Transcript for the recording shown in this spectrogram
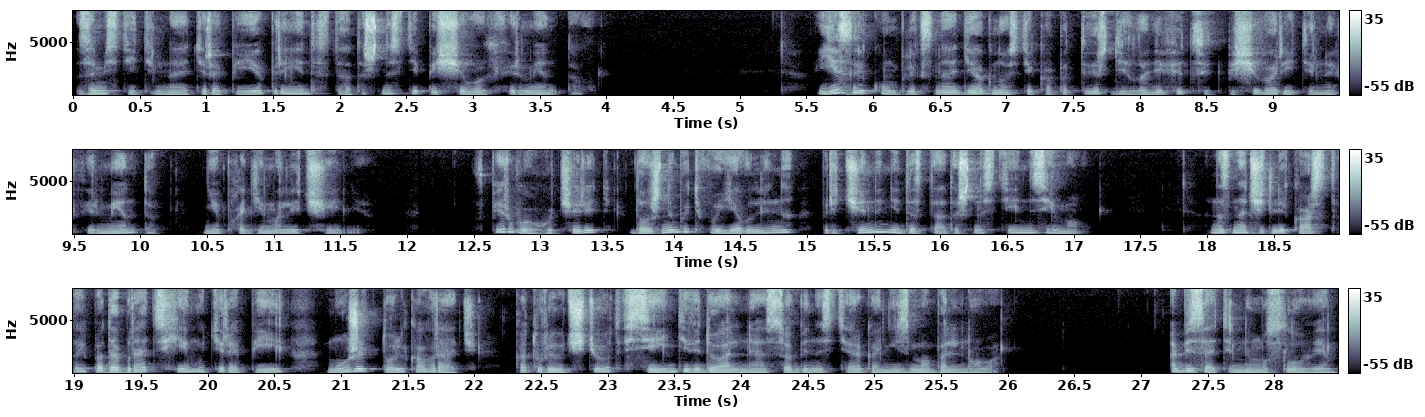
Заместительная терапия при недостаточности пищевых ферментов. Если комплексная диагностика подтвердила дефицит пищеварительных ферментов, необходимо лечение. В первую очередь должны быть выявлены причины недостаточности энзимов. Назначить лекарства и подобрать схему терапии может только врач, который учтет все индивидуальные особенности организма больного. Обязательным условием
